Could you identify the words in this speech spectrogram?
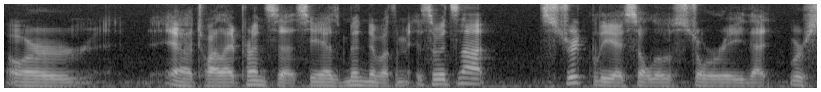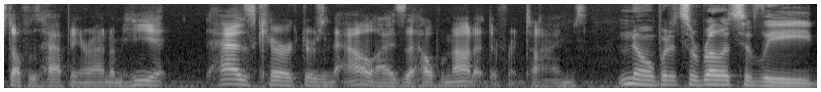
or uh, Twilight Princess he has Midna with him. So it's not strictly a solo story that where stuff is happening around him. He has characters and allies that help him out at different times. No, but it's a relatively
